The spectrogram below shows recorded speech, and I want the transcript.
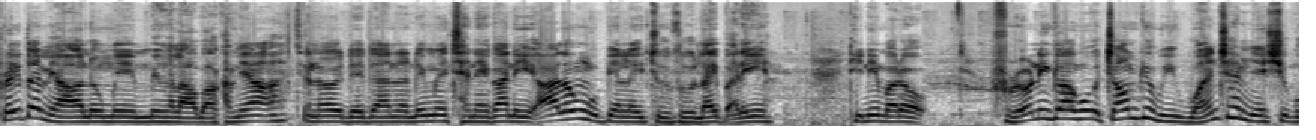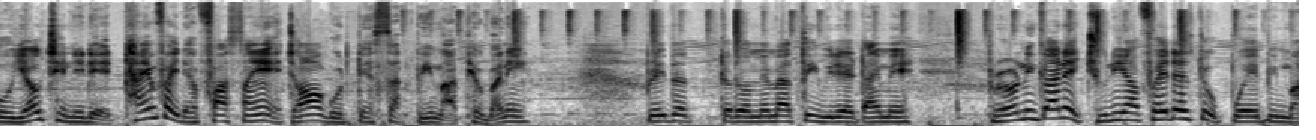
ပရိသတ်များအားလုံးပဲမင်္ဂလာပါခင်ဗျာကျွန်တော်တို့ Data Entertainment Channel ကနေအားလုံးကိုပြန်လည်ကြိုဆိုလိုက်ပါတယ်ဒီနေ့မှာတော့ Veronica ကိုအကြောင်းပြုပြီး One Championship ကိုရောက်ချင်နေတဲ့ Time Fighter Fast ဆိုင်ရဲ့အကြောင်းအကိုတင်ဆက်ပေးမှာဖြစ်ပါတယ်ပရိသတ်တော်တော်များများသိပြီးတဲ့အတိုင်းပဲ Veronica နဲ့ Junior Fighters တို့ပွဲပြီးမှ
